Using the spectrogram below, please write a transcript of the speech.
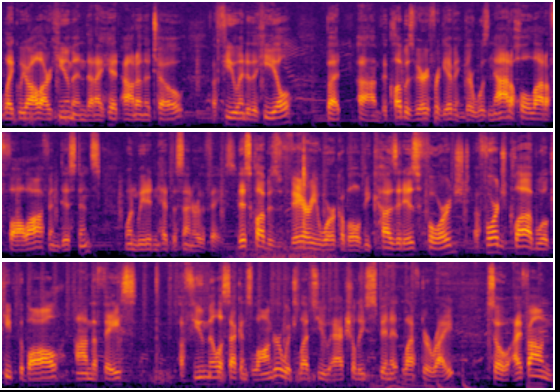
like we all are human, that I hit out on the toe, a few into the heel, but um, the club was very forgiving. There was not a whole lot of fall off in distance when we didn't hit the center of the face. This club is very workable because it is forged. A forged club will keep the ball on the face a few milliseconds longer, which lets you actually spin it left or right. So I found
